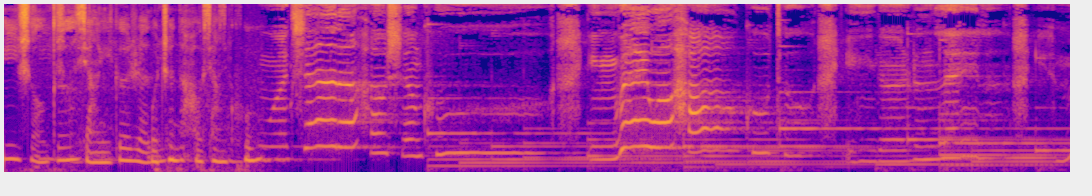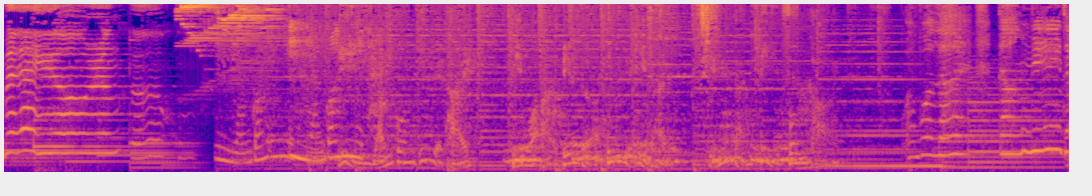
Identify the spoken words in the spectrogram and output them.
听一首歌，想一个人，我真的好想哭。我真的好想哭，因为我好孤独，一个人累了也没有人呵护。一阳光音乐，一阳光音乐台，阳光音乐台，你我耳边的音乐驿站，情感避风港。换我来当你的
